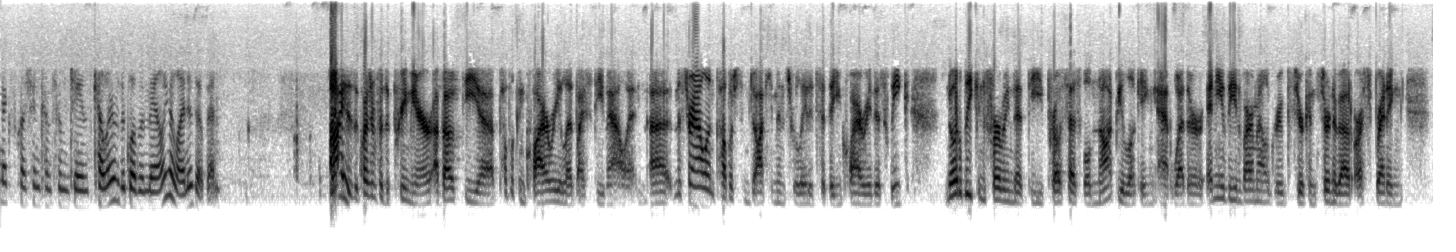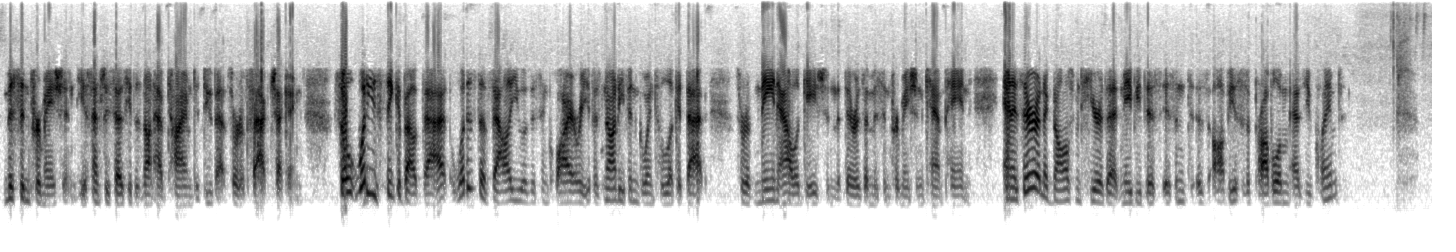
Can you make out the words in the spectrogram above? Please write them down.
Next question comes from James Keller of the Globe and Mail. Your line is open. Hi, this is a question for the Premier about the uh, public inquiry led by Steve Allan. Uh, Mr. Allan published some documents related to the inquiry this week, notably confirming that the process will not be looking at whether any of the environmental groups you're concerned about are spreading misinformation. He essentially says he does not have time to do that sort of fact checking. So, what do you think about that? What is the value of this inquiry if it's not even going to look at that sort of main allegation that there is a misinformation campaign? And is there an acknowledgement here that maybe this isn't as obvious as a problem as you claimed?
